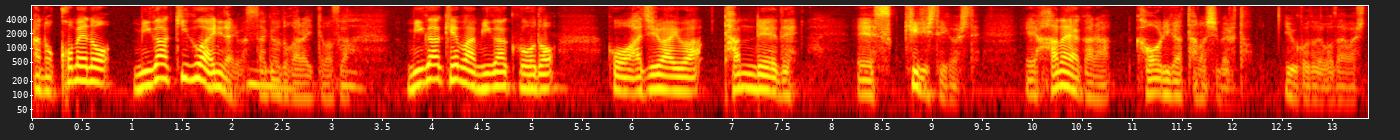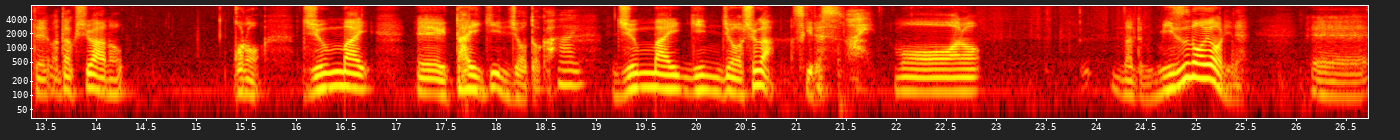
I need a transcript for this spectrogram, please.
あの米の磨き具合になります。先ほどから言ってますが、磨けば磨くほどこう味わいは淡麗で、えー、すっきりしていきまして、えー、華やかな香りが楽しめるということでございまして私はあのこの純米、えー、大吟醸とか、はい、純米吟醸酒が好きです。はい、もうあのなんて水のようにね、え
